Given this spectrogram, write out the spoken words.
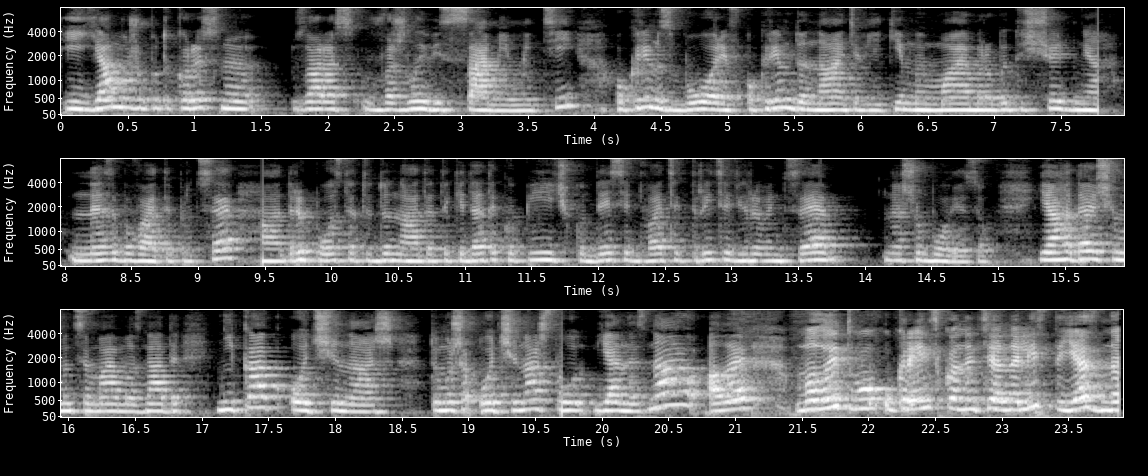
і я можу бути корисною зараз в важливій самій меті, окрім зборів, окрім донатів, які ми маємо робити щодня. Не забувайте про це. Репостити, донатити, кидати копієчку 10, 20, 30 гривень. Це наш обов'язок. Я гадаю, що ми це маємо знати як «Отче наш, тому що «Отче наш» я не знаю, але молитву українського націоналіста я знаю.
